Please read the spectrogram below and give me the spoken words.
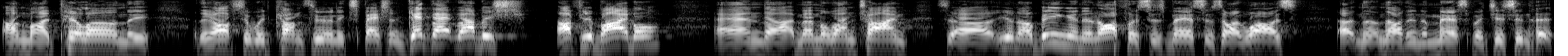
on my pillow, and the, the officer would come through and expect, get that rubbish off your Bible. And uh, I remember one time, uh, you know, being in an office as mess as I was, uh, not in a mess, but just in the,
